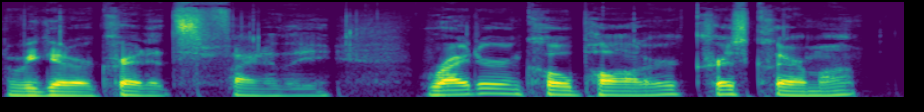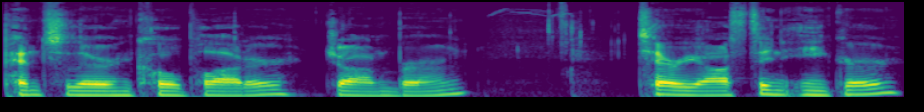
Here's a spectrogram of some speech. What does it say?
And we get our credits finally. Writer and co plotter Chris Claremont, penciler and co plotter John Byrne, Terry Austin, inker,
